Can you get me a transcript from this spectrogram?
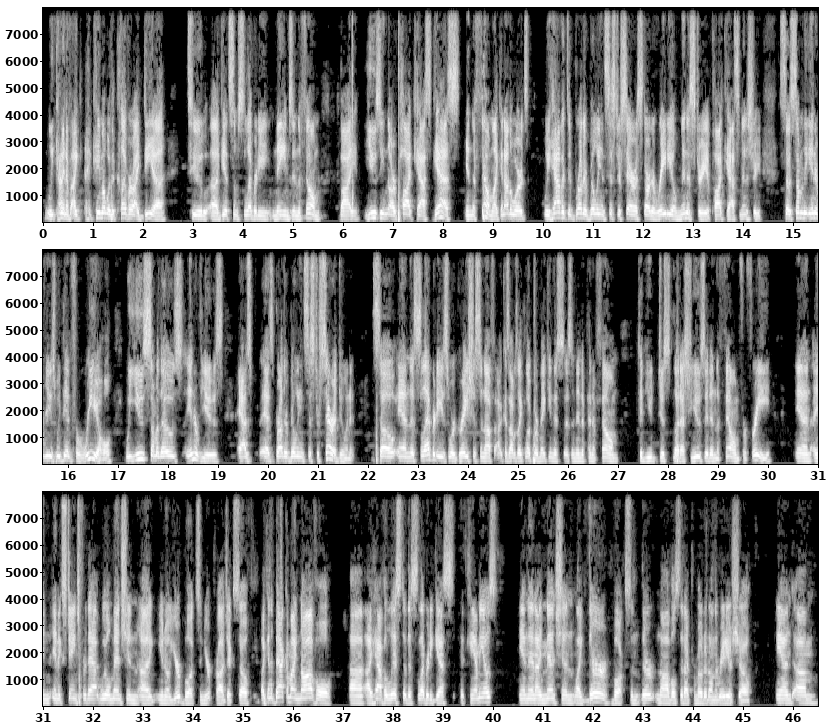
we kind of I came up with a clever idea to uh, get some celebrity names in the film by using our podcast guests in the film. Like in other words, we have it that brother Billy and sister Sarah start a radio ministry, a podcast ministry. So some of the interviews we did for real, we used some of those interviews as as brother Billy and sister Sarah doing it. So and the celebrities were gracious enough because I was like, look, we're making this as an independent film could you just let us use it in the film for free and in, in exchange for that we'll mention uh, you know your books and your projects so like in the back of my novel uh, i have a list of the celebrity guests at cameos and then i mention like their books and their novels that i promoted on the radio show and um,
